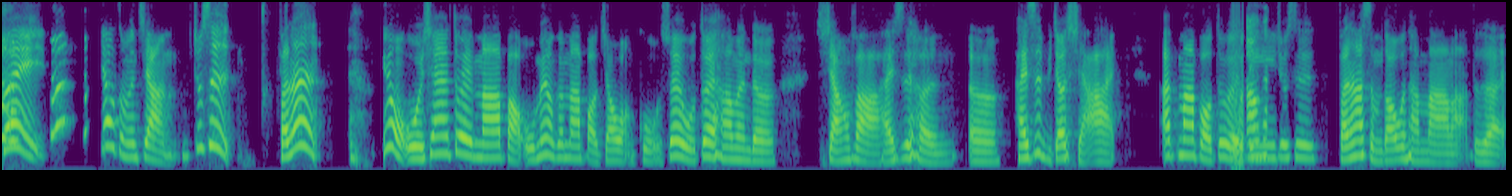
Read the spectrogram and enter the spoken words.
所以 要怎么讲？就是反正，因为我现在对妈宝，我没有跟妈宝交往过，所以我对他们的想法还是很呃，还是比较狭隘。啊，妈宝对我的定义就是.反正他什么都要问他妈嘛，对不对？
